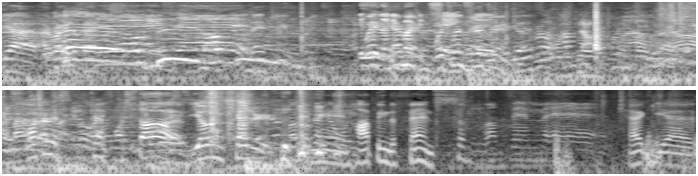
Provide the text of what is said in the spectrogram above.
yeah, I ride the bench. Thank you. Wait, Isn't Cameron, which one's your shaking? drink? Watch this. Cam, watch Stop. Young cheddar. Man, hopping the fence. Heck yes.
